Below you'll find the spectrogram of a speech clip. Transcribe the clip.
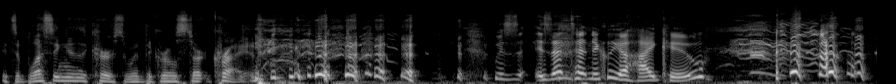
It's a blessing and a curse when the girls start crying. Was is that technically a haiku?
